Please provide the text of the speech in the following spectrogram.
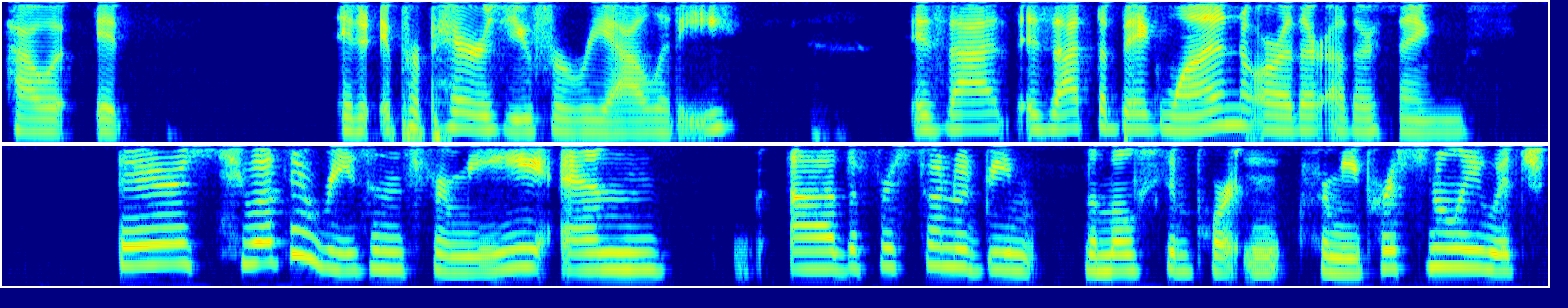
how it it it prepares you for reality. Is that is that the big one, or are there other things? There's two other reasons for me, and uh, the first one would be the most important for me personally, which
